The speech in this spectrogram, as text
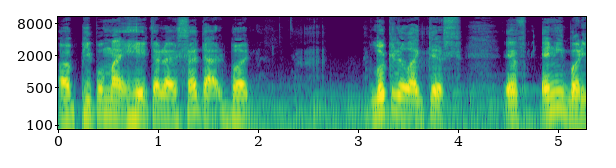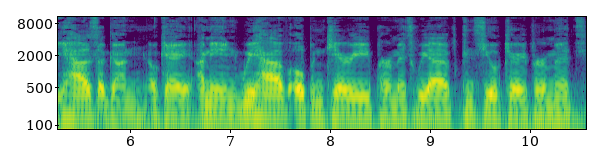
Uh, people might hate that I said that, but look at it like this if anybody has a gun, okay, I mean, we have open carry permits, we have concealed carry permits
